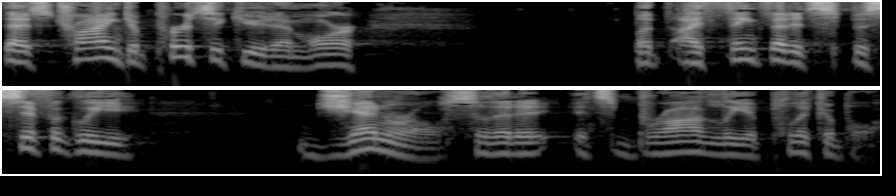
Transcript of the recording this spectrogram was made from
that's trying to persecute him or but I think that it's specifically general so that it, it's broadly applicable.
